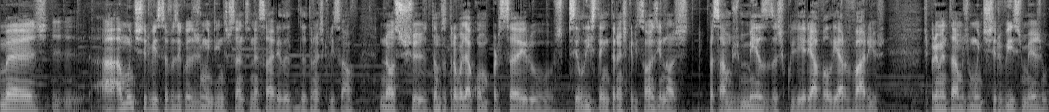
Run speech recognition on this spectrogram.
Mas eh, há, há muitos serviços a fazer coisas muito interessantes nessa área da, da transcrição. Nós eh, estamos a trabalhar com um parceiro especialista em transcrições e nós passámos meses a escolher e a avaliar vários. Experimentámos muitos serviços mesmo.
